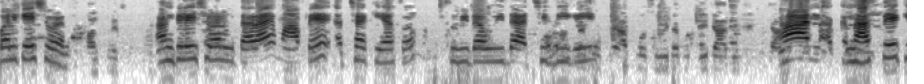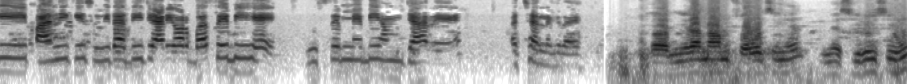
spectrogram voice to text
बलकेश्वर अंकलेश्वर? उतारा है वहाँ पे अच्छा किया सब सुविधा उविधा अच्छी दी गई। आपको सुविधा कुछ दी जा रही है हाँ नाश्ते की पानी की सुविधा दी जा रही है और बसें भी है उससे में भी हम जा रहे हैं अच्छा लग रहा है। मेरा नाम सोवल सिंह है मैं सिरोही से हूँ।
